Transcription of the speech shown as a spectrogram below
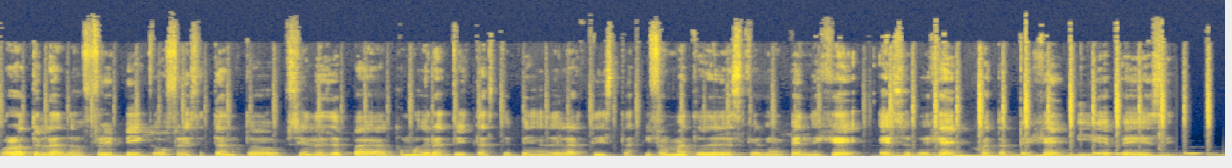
Por otro lado, FreePic ofrece tanto opciones de paga como gratuitas dependiendo del artista y formatos de descarga en PNG, SVG, JPG y EPS.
